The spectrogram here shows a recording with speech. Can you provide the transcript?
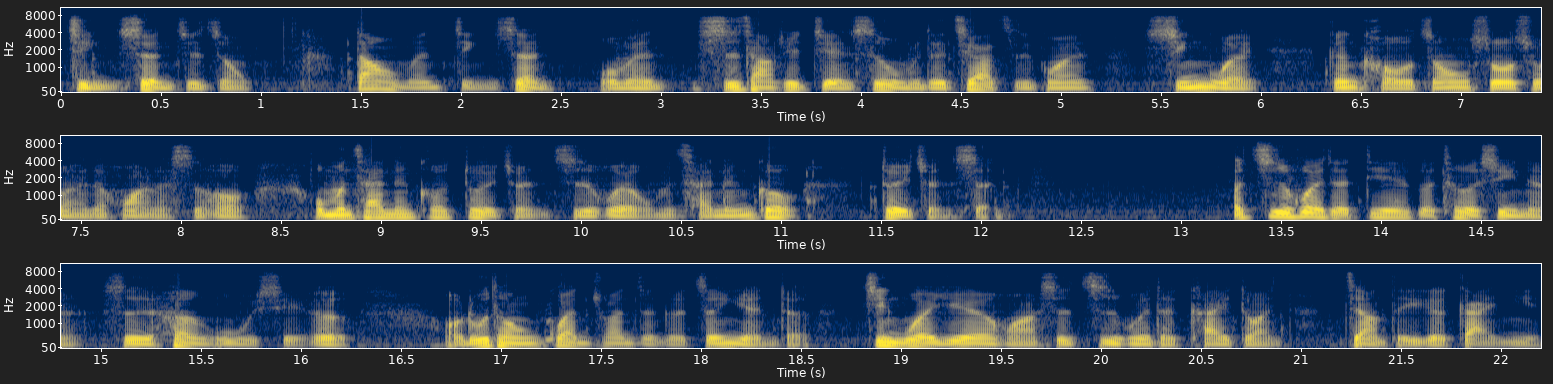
谨慎之中。当我们谨慎，我们时常去检视我们的价值观。行为跟口中说出来的话的时候，我们才能够对准智慧，我们才能够对准神。而智慧的第二个特性呢，是恨恶邪恶哦，如同贯穿整个箴言的敬畏耶和华是智慧的开端这样的一个概念。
